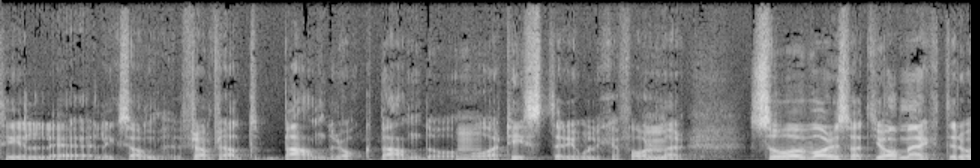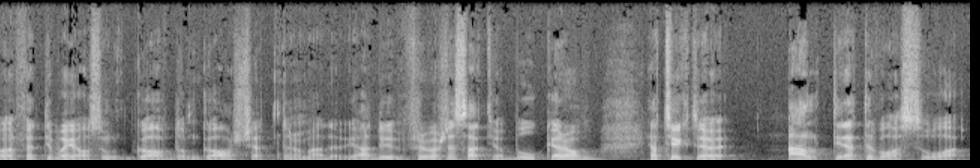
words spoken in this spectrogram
till eh, liksom, framförallt band, rockband och, och artister i olika former. Så var det så att jag märkte då, för att det var jag som gav dem gaget när de hade, jag hade för det första satt jag och bokade dem. Jag tyckte alltid att det var så,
